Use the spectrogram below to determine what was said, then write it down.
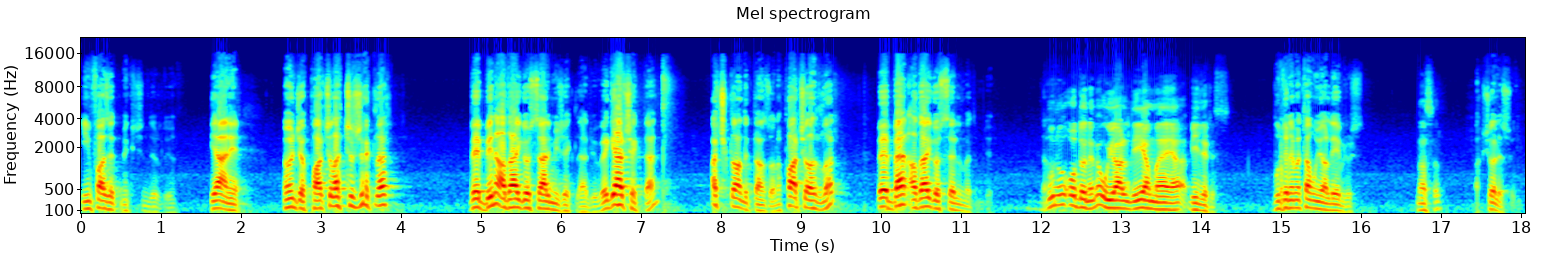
infaz etmek içindir diyor. Yani önce parçalattıracaklar ve beni aday göstermeyecekler diyor. Ve gerçekten açıklandıktan sonra parçaladılar ve ben aday gösterilmedim diyor. Bunu o döneme uyarlayamayabiliriz. Bu döneme tam uyarlayabilirsin. Nasıl? Bak şöyle söyleyeyim.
